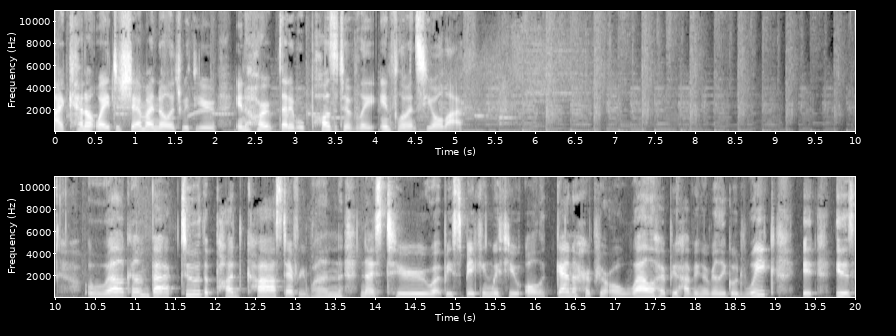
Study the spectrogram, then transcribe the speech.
I cannot wait to share my knowledge with you in hope that it will positively influence your life. Welcome back to the podcast, everyone. Nice to be speaking with you all again. I hope you're all well. Hope you're having a really good week. It is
